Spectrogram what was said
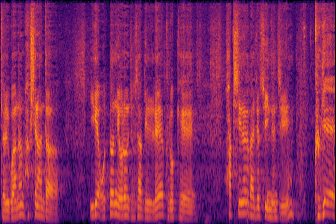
결과는 확신한다. 이게 어떤 여론조사길래 그렇게 확신을 가질 수 있는지 그게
